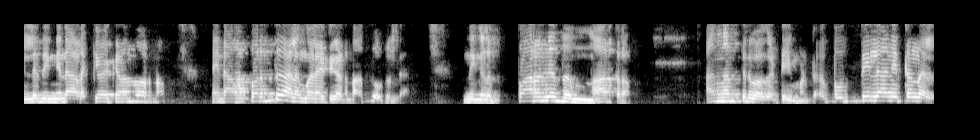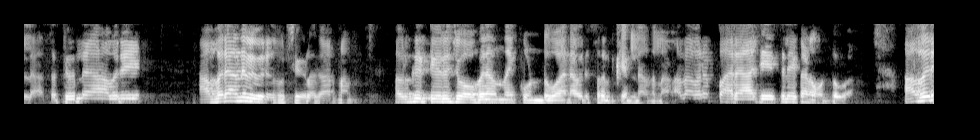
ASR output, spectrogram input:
ഇല്ല ഇത് ഇങ്ങനെ അടക്കി വെക്കണം എന്ന് പറഞ്ഞു അതിന്റെ അപ്പുറത്ത് അലങ്കോലായിട്ട് കിടന്ന അത് തൊടില്ല. നിങ്ങൾ പറഞ്ഞത് മാത്രം. അങ്ങനത്തെ ഒരു വക ടീമുണ്ട് ബുദ്ധിയില്ലാഞ്ഞിട്ടെന്നല്ല സത്യത്തിൽ അവർ അവരാണ് വിവരദോഷികൾ കാരണം അവർക്ക് കിട്ടിയ ഒരു ജോബിനെ നന്നായി കൊണ്ടുപോകാൻ അവർ ശ്രമിക്കുന്നില്ല എന്നുള്ളതാണ്. അത് അവരെ പരാജയത്തിലേക്കാണ് കൊണ്ടുപോകുക അവർ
